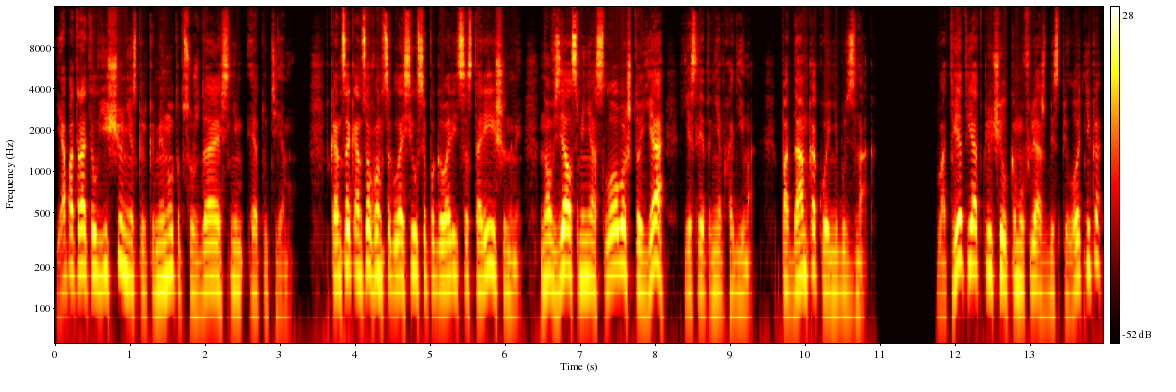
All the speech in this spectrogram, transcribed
Я потратил еще несколько минут, обсуждая с ним эту тему. В конце концов он согласился поговорить со старейшинами, но взял с меня слово, что я, если это необходимо, подам какой-нибудь знак. В ответ я отключил камуфляж беспилотника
